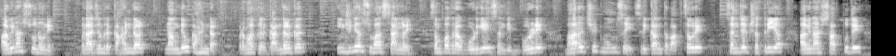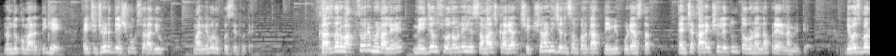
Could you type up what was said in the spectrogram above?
Avinash Sonawane Rajendra Kahandal Namdev Kahandal Prabhakar Kandalkar engineer Subhash Sangle Sampatrao Godge Sandeep Gorde Bharat Sheth Mungase Shrikant Bagchaure Sanjay Kshatriya Avinash Satpute Nandkumar Dighe H Z Deshmukh sir आदी मान्यवर उपस्थित होते. खासदार वागचौरे म्हणाले मेजर सोनवणे हे समाजकार्यात शिक्षण आणि जनसंपर्कात नेहमी पुढे असतात. त्यांच्या कार्यक्षेत्रातून तरुणांना प्रेरणा मिळते. दिवसभर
